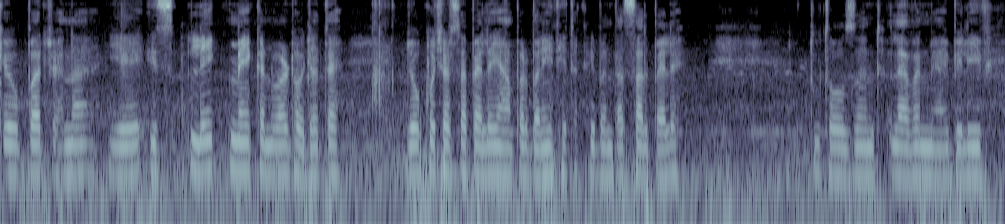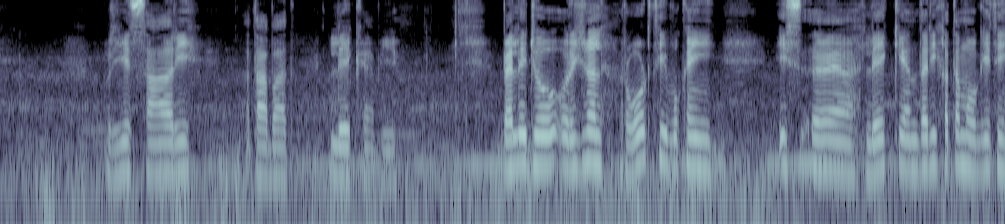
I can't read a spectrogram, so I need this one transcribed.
के ऊपर जो है ना, ये इस लेक में कन्वर्ट हो जाता है। जो कुछ अर्सा पहले यहाँ पर बनी थी, तकरीबन 10 साल पहले 2011 में आई बिलीव और ये सारी अताबाद लेक है अभी पहले जो ओरिजिनल रोड थी, वो कहीं इस लेक के अंदर ही ख़त्म हो गई थी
